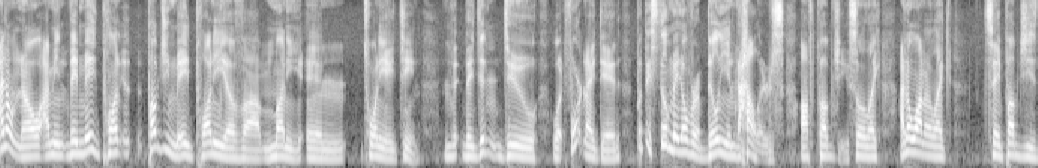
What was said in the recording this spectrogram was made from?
I don't know. I mean, they made plenty. PUBG made plenty of uh, money in 2018 they didn't do what Fortnite did, but they still made over a billion dollars off PUBG. So like I don't want to like say PUBG's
